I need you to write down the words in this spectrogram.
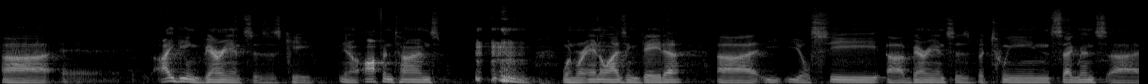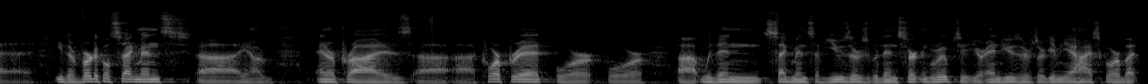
Uh, IDing variances is key. You know, oftentimes when we're analyzing data, uh, you'll see uh, variances between segments, uh, either vertical segments, uh, you know, enterprise, corporate, or, or within segments of users within certain groups. Your end users are giving you a high score, but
